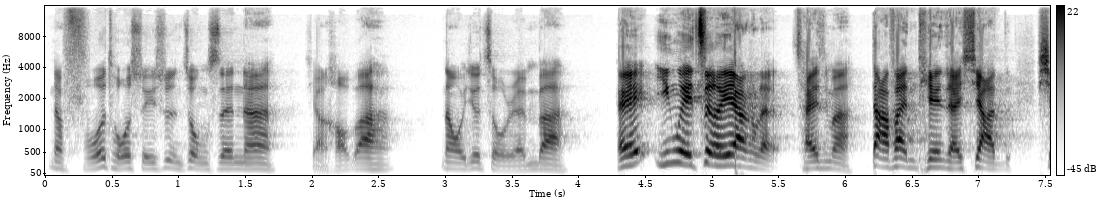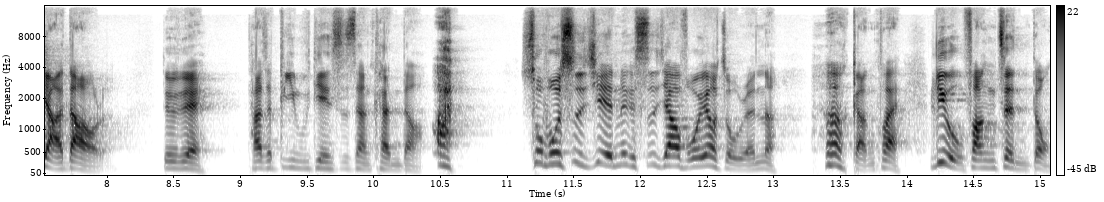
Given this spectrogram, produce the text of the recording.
那佛陀随顺众生呢？讲好吧，那我就走人吧。哎，因为这样了，才什么大梵天才吓吓到了，对不对？他在闭路电视上看到啊，娑婆世界那个释迦佛要走人了，赶快六方震动，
